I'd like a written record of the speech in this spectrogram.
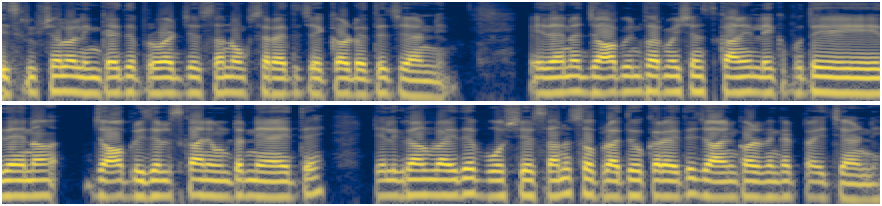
డిస్క్రిప్షన్లో లింక్ అయితే ప్రొవైడ్ చేస్తాను. ఒకసారి అయితే చెక్అవుట్ అయితే చేయండి. ఏదైనా జాబ్ ఇన్ఫర్మేషన్స్ కానీ లేకపోతే ఏదైనా జాబ్ రిజల్ట్స్ కానీ ఉంటే నేనైతే టెలిగ్రామ్లో అయితే పోస్ట్ చేస్తాను. సో ప్రతి ఒక్కరు అయితే జాయిన్ కావడానికి ట్రై చేయండి.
